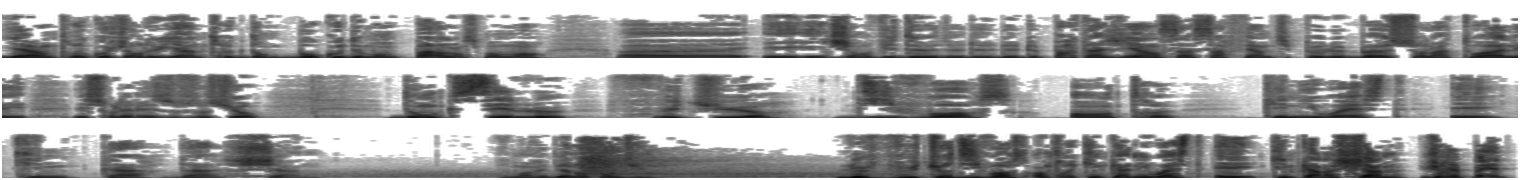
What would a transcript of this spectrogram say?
il y a un truc aujourd'hui, il y a un truc dont beaucoup de monde parle en ce moment euh, et, et j'ai envie de, de, de, de partager. Hein, ça, ça fait un petit peu le buzz sur la toile et, et sur les réseaux sociaux. Donc, c'est le futur divorce entre Kenny West et Kim Kardashian. Vous m'avez bien entendu. Le futur divorce entre Kim Kanye West et Kim Kardashian. Je répète.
